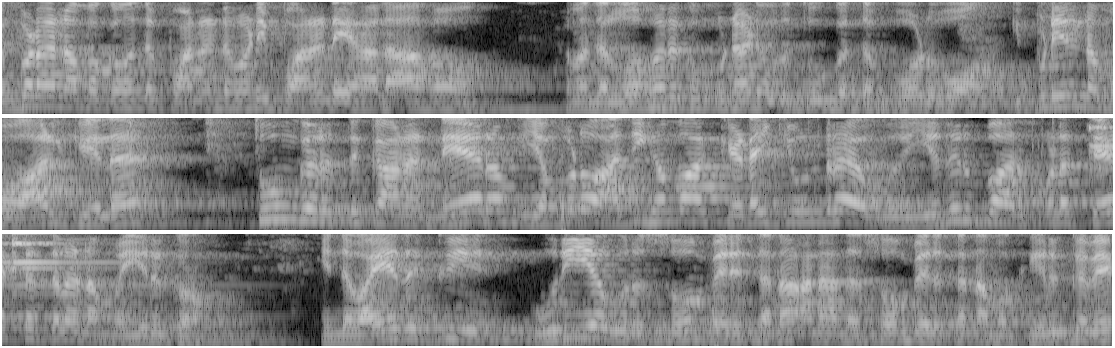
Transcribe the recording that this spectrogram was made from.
எப்படா நமக்கு வந்து பன்னெண்டு மணி பன்னெண்டே கால் ஆகும்? நம்ம இந்த லொஹருக்கு முன்னாடி ஒரு தூக்கத்தை போடுவோம். இப்படின்னு நம்ம வாழ்க்கையில் தூங்குறதுக்கான நேரம் எவ்வளோ அதிகமாக கிடைக்குன்ற ஒரு எதிர்பார்ப்பில் தேட்டத்தில் நம்ம இருக்கிறோம். இந்த வயதுக்கு உரிய ஒரு சோம்பேறித்தனம் ஆனால் அந்த சோம்பேறித்தனம் நமக்கு இருக்கவே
